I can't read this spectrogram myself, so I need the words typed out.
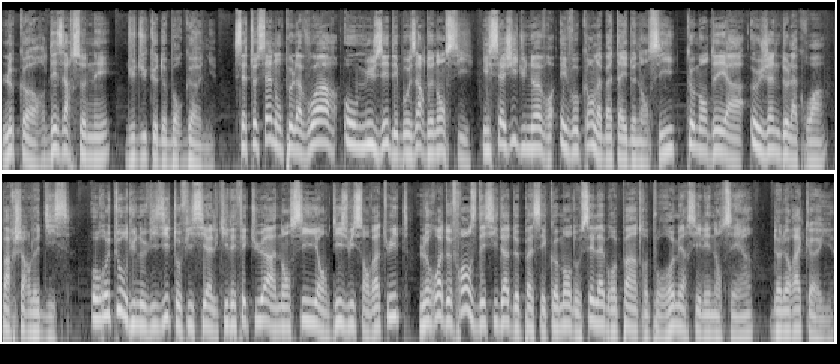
le corps désarçonné du duc de Bourgogne. Cette scène, on peut la voir au musée des Beaux-Arts de Nancy. Il s'agit d'une œuvre évoquant la bataille de Nancy, commandée à Eugène Delacroix par Charles X. Au retour d'une visite officielle qu'il effectua à Nancy en 1828, le roi de France décida de passer commande au célèbre peintre pour remercier les Nancéens de leur accueil.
